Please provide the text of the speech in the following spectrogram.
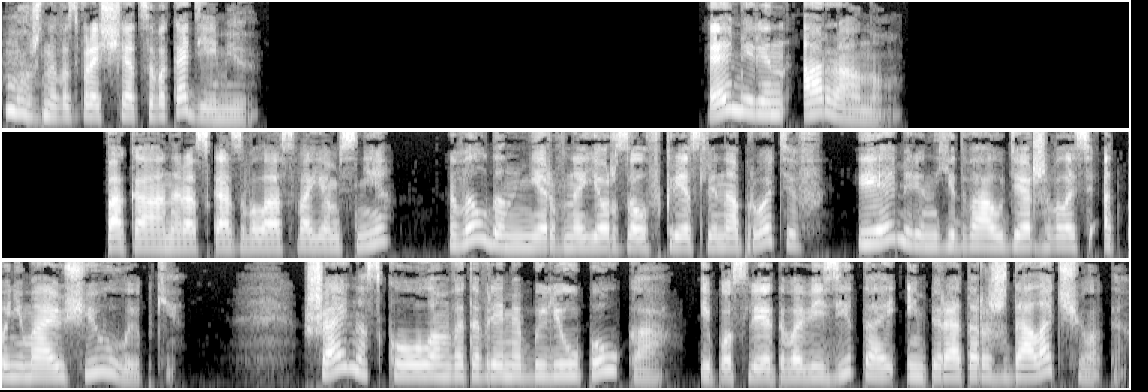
Можно возвращаться в академию. Эмерин Арано. Пока она рассказывала о своем сне, Велдон нервно ерзал в кресле напротив, и Эмерин едва удерживалась от понимающей улыбки. Шайна с Коулом в это время были у паука, и после этого визита император ждал отчета.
